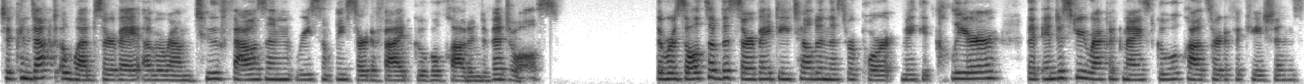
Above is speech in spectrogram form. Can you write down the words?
to conduct a web survey of around 2,000 recently certified Google Cloud individuals. The results of the survey detailed in this report make it clear that industry recognized Google Cloud certifications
